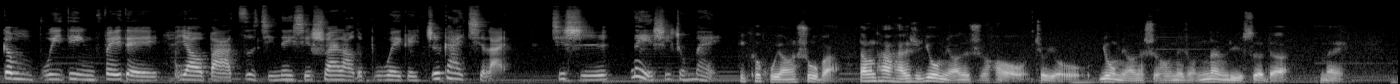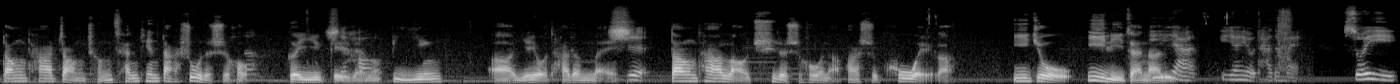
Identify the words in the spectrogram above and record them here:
更不一定非得要把自己那些衰老的部位给遮盖起来。其实那也是一种美。一棵胡杨树吧，当它还是幼苗的时候，就有幼苗的时候那种嫩绿色的美；当它长成参天大树的时候。可以给人庇荫，啊，也有它的美。是，当它老去的时候，哪怕是枯萎了，依旧屹立在那里，依然依然有它的美。所以，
